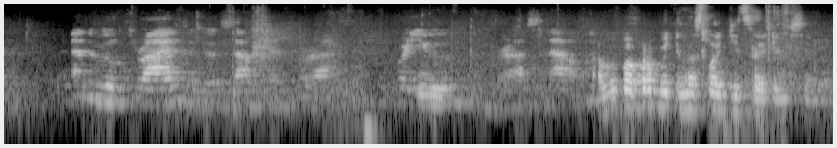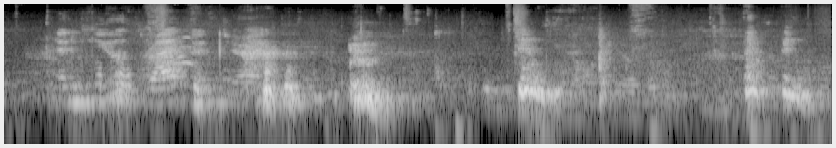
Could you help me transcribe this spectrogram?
and we'll try to do something for us, for you, for us now. А вы попробуйте насладиться этим всем. And you try to enjoy.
